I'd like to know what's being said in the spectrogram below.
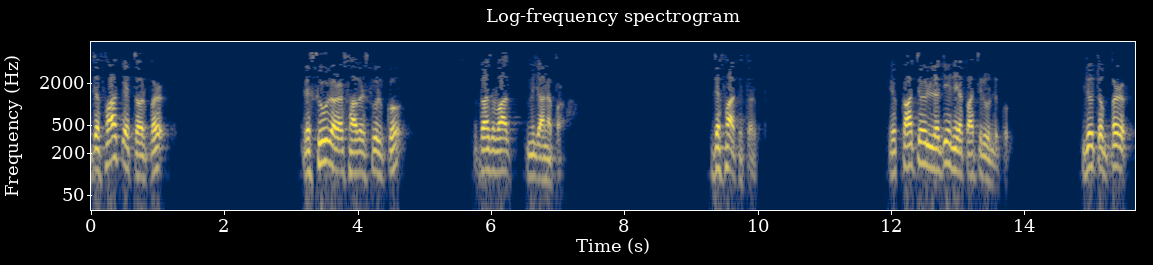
دفاع کے طور پر رسول اور اصحاب رسول کو غز میں جانا پڑا۔ دفاع کے طور پر۔ یہ قاتل الدین یا قاتل کو جو تم پر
